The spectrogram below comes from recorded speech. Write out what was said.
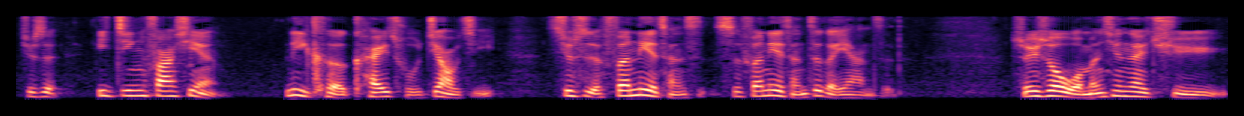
就是一经发现立刻开除教籍，就是分裂成是是分裂成这个样子的。所以说我们现在去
